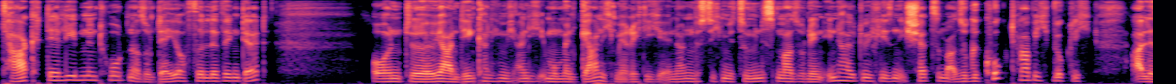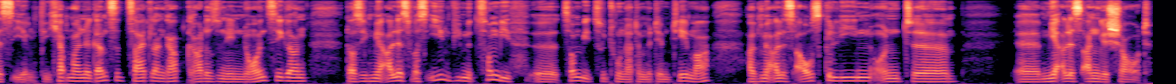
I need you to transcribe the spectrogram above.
Tag der lebenden Toten, also Day of the Living Dead. Und äh, ja, an den kann ich mich eigentlich im Moment gar nicht mehr richtig erinnern. Müsste ich mir zumindest mal so den Inhalt durchlesen. Ich schätze mal, also geguckt habe ich wirklich alles irgendwie. Ich habe mal eine ganze Zeit lang gehabt, gerade so in den 90ern, dass ich mir alles, was irgendwie mit Zombie, äh, Zombie zu tun hatte, mit dem Thema, habe ich mir alles ausgeliehen und äh, äh, mir alles angeschaut.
